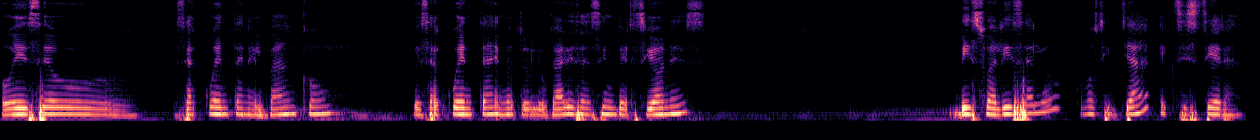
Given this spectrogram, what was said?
o esa cuenta en el banco o esa cuenta en otros lugares, esas inversiones. Visualízalo como si ya existiera.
